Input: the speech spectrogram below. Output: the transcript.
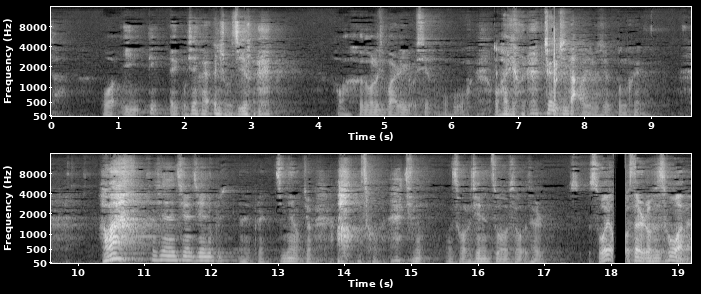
了，我一定哎，我现在开始摁手机了。好吧，喝多了就不玩这个游戏了。我我我还有真真打过去了，就崩溃了。好吧，那现在今天今天就不哎不对，今天我就啊我错了，今天我错了，今天做所有事儿，所有事儿都是错的。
